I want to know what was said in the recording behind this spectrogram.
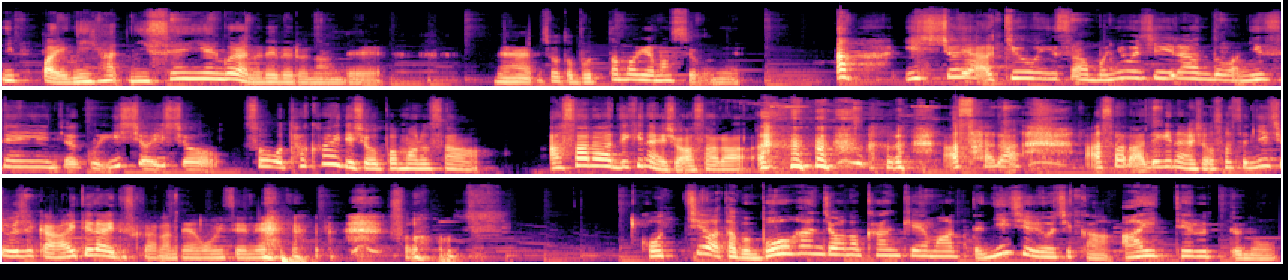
一杯2000円ぐらいのレベルなんで、ね、ちょっとぶったまげますよね。あ、一緒や、キウイさんもニュージーランドは2000円弱。一緒一緒。そう、高いでしょ、パマルさん。朝ラできないでしょ朝ラ。朝ラ、朝ラできないでしょそして24時間空いてないですからね、お店ね。そう。こっちは多分防犯上の関係もあって24時間空いてるっていうのを、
